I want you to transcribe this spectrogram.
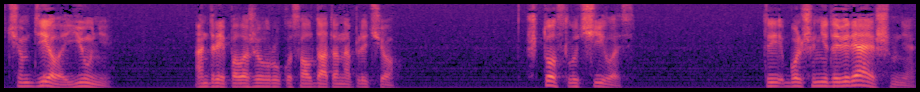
«В чем дело, Юни?» Андрей положил руку солдата на плечо. «Что случилось? Ты больше не доверяешь мне?»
